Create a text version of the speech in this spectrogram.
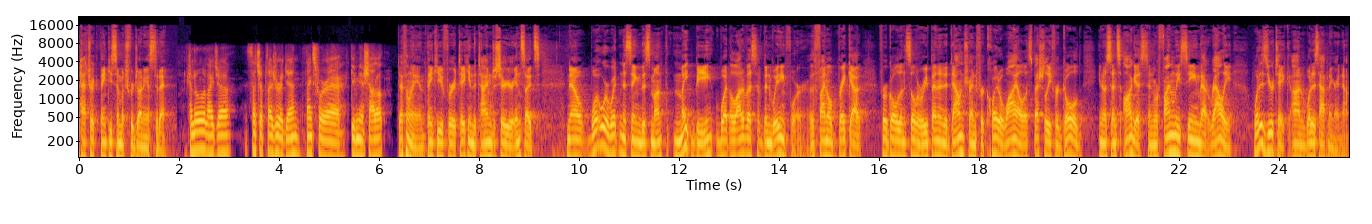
Patrick, thank you so much for joining us today. Hello, Elijah. such a pleasure again. Thanks for uh, giving me a shout out. Definitely. And thank you for taking the time to share your insights. Now, what we're witnessing this month might be what a lot of us have been waiting for the final breakout for gold and silver. We've been in a downtrend for quite a while, especially for gold, you know, since August, and we're finally seeing that rally. What is your take on what is happening right now?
